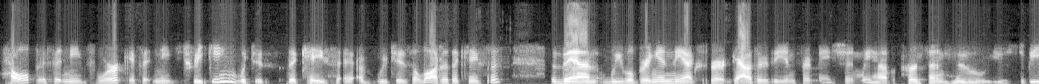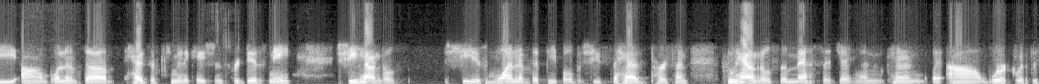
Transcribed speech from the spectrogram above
help, if it needs work, if it needs tweaking, which is the case, uh, which is a lot of the cases, then we will bring in the expert, gather the information. We have a person who used to be uh, one of the heads of communications for Disney. She handles she is one of the people, but she's the head person who handles the messaging and can uh, work with the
